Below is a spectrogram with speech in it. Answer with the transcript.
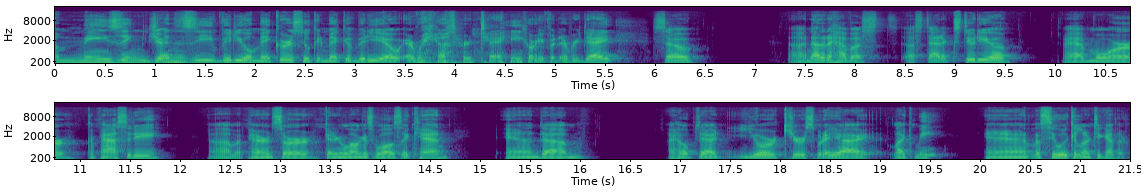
amazing Gen Z video makers who can make a video every other day or even every day. So uh, now that I have a, a, static studio, I have more capacity. Uh, my parents are getting along as well as they can. And um, I hope that you're curious about AI like me. And let's see what we can learn together.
